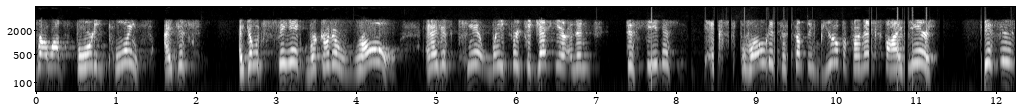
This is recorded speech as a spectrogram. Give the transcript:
throw up 40 points. I just I don't see it. We're gonna roll, and I just can't wait for it to get here, and then to see this explode into something beautiful for the next five years. This is,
